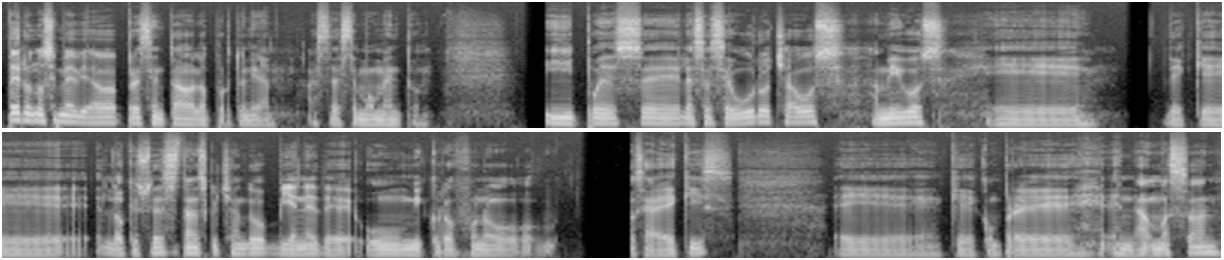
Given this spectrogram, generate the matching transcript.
pero no se me había presentado la oportunidad hasta este momento. Y pues eh, les aseguro, chavos, amigos, de que lo que ustedes están escuchando viene de un micrófono, o sea, X, que compré en Amazon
